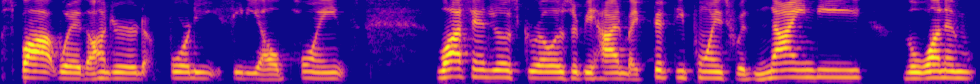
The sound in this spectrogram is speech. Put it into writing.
spot with 140 CDL points. Los Angeles Guerrillas are behind by 50 points with 90. The one London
